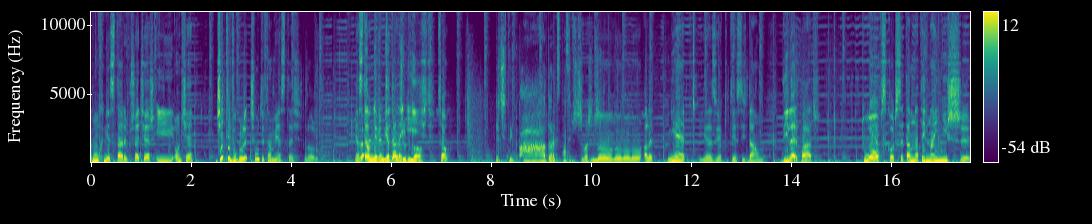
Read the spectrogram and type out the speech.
wybuchnie, stary, przecież i on cię... Gdzie ty w ogóle... Czemu ty tam jesteś? Lol. Ja stary nie wiem, gdzie dalej iść. Co? Ci ty... A, Dorak, spację przytrzymasz jeszcze. No, no, no, no, ale nie. Jezu, jaki ty jesteś down. Dealer, patrz. Tu o, wskocz se, tam na tej najniższy.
